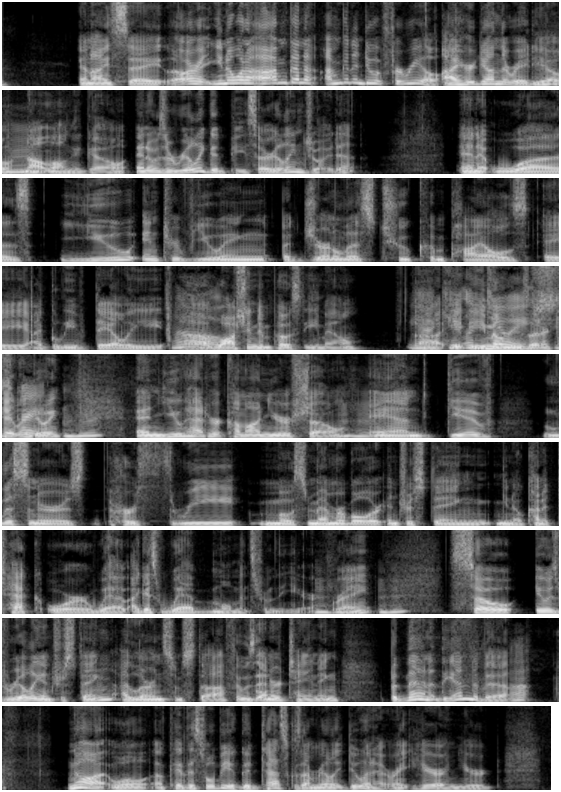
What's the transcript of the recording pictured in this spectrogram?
and I say, "All right, you know what? I'm gonna I'm gonna do it for real." I heard you on the radio Mm-hmm. not long ago, and it was a really good piece. I really enjoyed it, and it was you interviewing a journalist who compiles a, I believe, daily uh, Oh. Washington Post email. Yeah. uh, e- email Dewey. newsletter, She's Caitlin great. Dewey. Mhm. And you had her come on your show Mhm. and give listeners her three most memorable or interesting, you know, kind of tech or web, I guess web moments from the year, Mhm. right? Mhm. So it was really interesting. I learned some stuff. It was entertaining. But then at the end of it, Uh. no, I, well, okay, this will be a good test because I'm really doing it right here. And you're,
